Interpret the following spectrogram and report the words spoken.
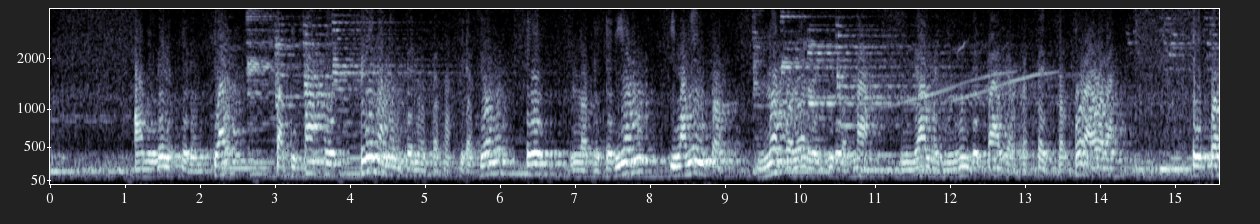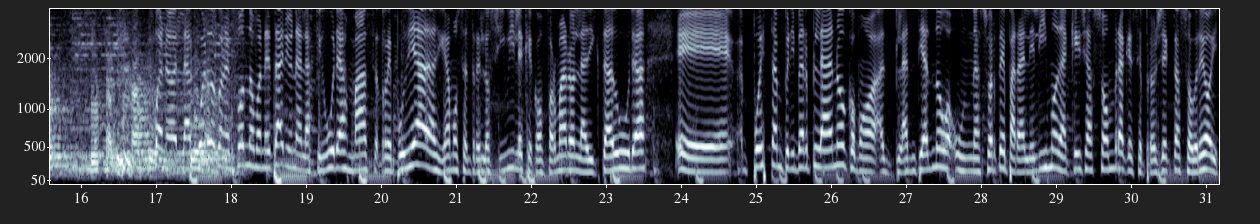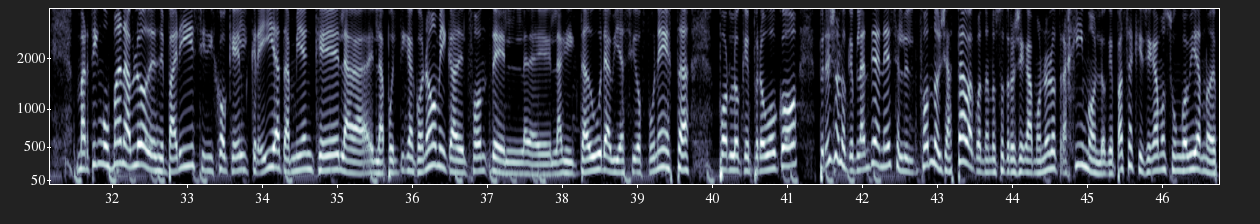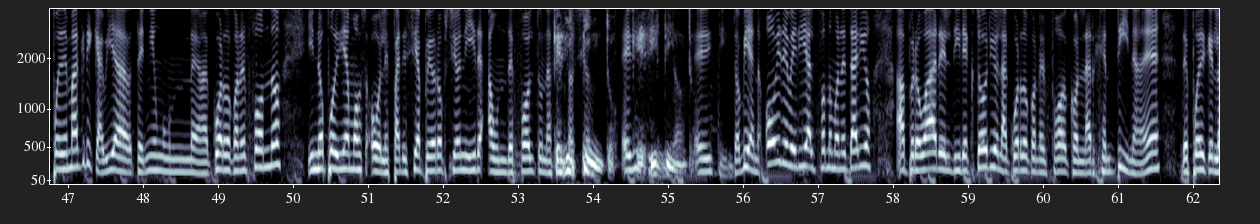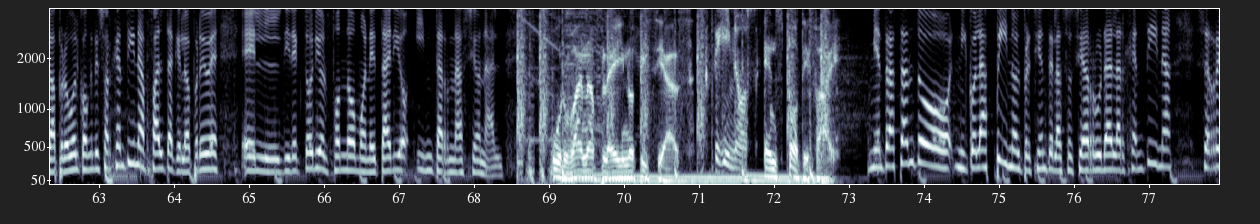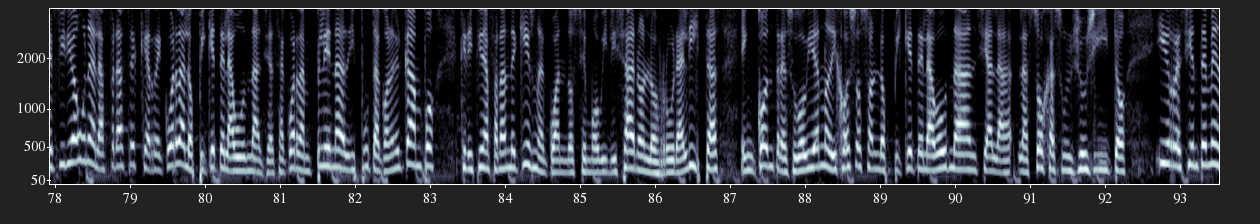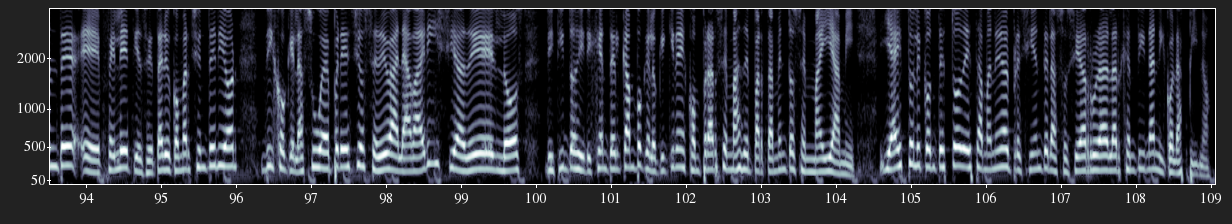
a nivel gerencial satisface plenamente nuestras aspiraciones, es lo que queríamos y lamento no poder decirles más ni darles ningún detalle al respecto por ahora, bueno, el acuerdo con el Fondo Monetario, una de las figuras más repudiadas, digamos, entre los civiles que conformaron la dictadura, eh, puesta en primer plano como planteando una suerte de paralelismo de aquella sombra que se proyecta sobre hoy. Martín Guzmán habló desde París y dijo que él creía también que la, política económica del de la, la, dictadura había sido funesta, por lo que provocó, pero ellos lo que plantean es, el fondo ya estaba cuando nosotros llegamos, no lo trajimos, lo que pasa es que llegamos a un gobierno después de Macri que había tenía un acuerdo con el fondo y no podíamos, o les parecía peor opción ir a un default, una que Es distinto. Es distinto. Es distinto. Bien, hoy debería el Fondo Monetario aprobar el directorio el acuerdo con el con la Argentina. ¿eh? Después de que lo aprobó el Congreso Argentina, falta que lo apruebe el directorio del Fondo Monetario Internacional. Urbana Play Noticias. Seguinos en Spotify. Mientras tanto, Nicolás Pino, el presidente de la Sociedad Rural Argentina, se refirió a una de las frases que recuerda los piquetes de la abundancia. ¿Se acuerdan? Plena disputa con el campo. Cristina Fernández Kirchner, cuando se movilizaron los ruralistas en contra de su gobierno, dijo, esos son los piquetes de la abundancia, las hojas un yuyito. Y recientemente, eh, Feletti, el secretario de Comercio Interior, dijo que la suba de precios se debe a la avaricia de los distintos dirigentes del campo que lo que quieren es comprarse más departamentos en Miami. Y a esto le contestó de esta manera el presidente de la Sociedad Rural Argentina, Nicolás Pino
